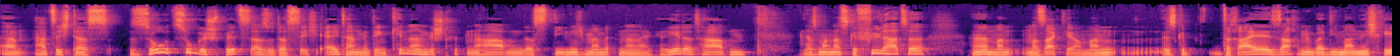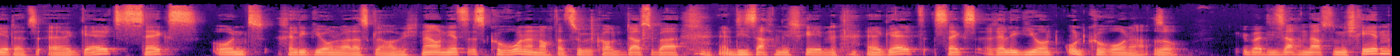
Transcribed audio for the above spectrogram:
ähm, hat sich das so zugespitzt, also dass sich Eltern mit den Kindern gestritten haben, dass die nicht mehr miteinander geredet haben, dass man das Gefühl hatte, äh, man, man sagt ja, man, es gibt drei Sachen, über die man nicht redet. Äh, Geld, Sex und Religion war das, glaube ich. Na, und jetzt ist Corona noch dazu gekommen. Du darfst über äh, die Sachen nicht reden. Äh, Geld, Sex, Religion und Corona. So. Über die Sachen darfst du nicht reden,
